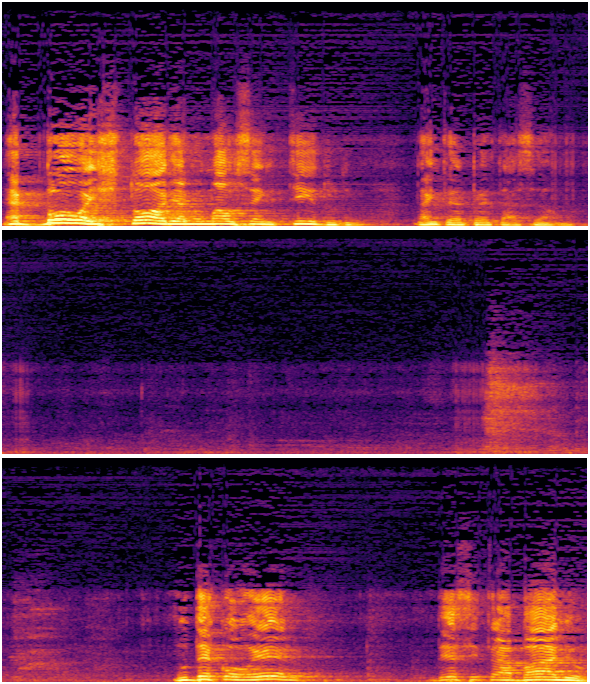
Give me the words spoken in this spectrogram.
É boa história no mau sentido da interpretação. No decorrer desse trabalho,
